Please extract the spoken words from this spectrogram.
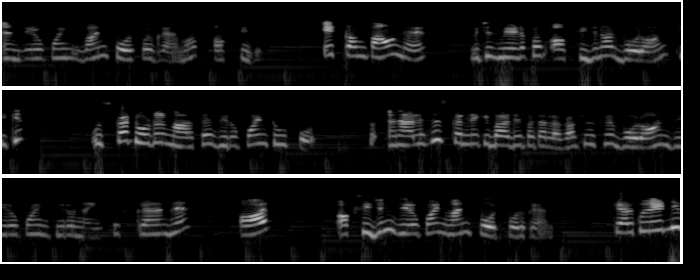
and 0.144 gram of oxygen एक कंपाउंड है which is made up of oxygen और बोरॉन ठीक है? उसका टोटल मास है 0.24 तो एनालिसिस करने के बाद ये पता लगा कि उसमें बोरॉन 0.096 ग्राम है और oxygen 0.144 gram calculate the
